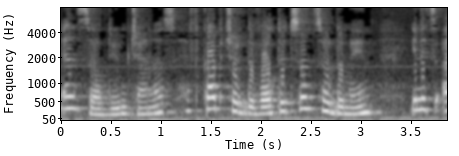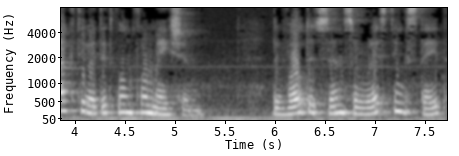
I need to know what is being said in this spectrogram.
and sodium channels have captured the voltage sensor domain in its activated conformation. The voltage sensor resting state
